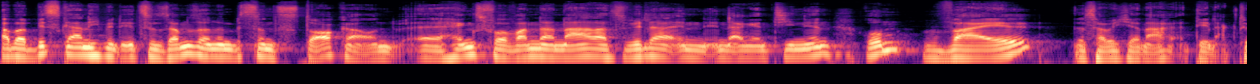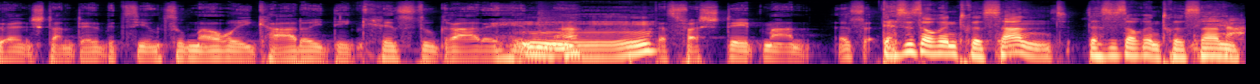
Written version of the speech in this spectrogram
aber bist gar nicht mit ihr zusammen, sondern bist so ein Stalker und äh, hängst vor Wanda Naras Villa in, in Argentinien rum, weil das habe ich ja nach den aktuellen Stand der Beziehung zu Mauro Icardo, den kriegst du gerade hin. Ne? Mhm. Das versteht man. Das, das, ist auch interessant. Das ist auch interessant. Ja.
